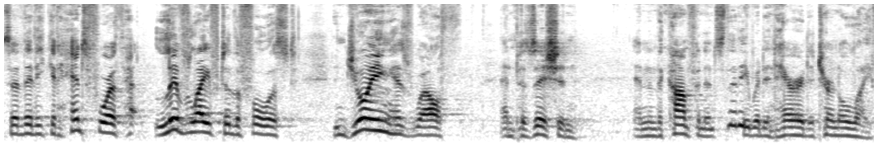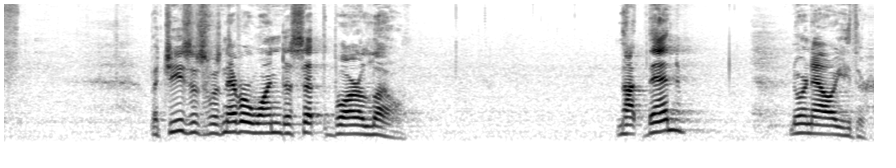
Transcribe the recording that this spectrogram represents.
so that he could henceforth live life to the fullest enjoying his wealth and position, and in the confidence that he would inherit eternal life. But Jesus was never one to set the bar low. Not then, nor now either.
